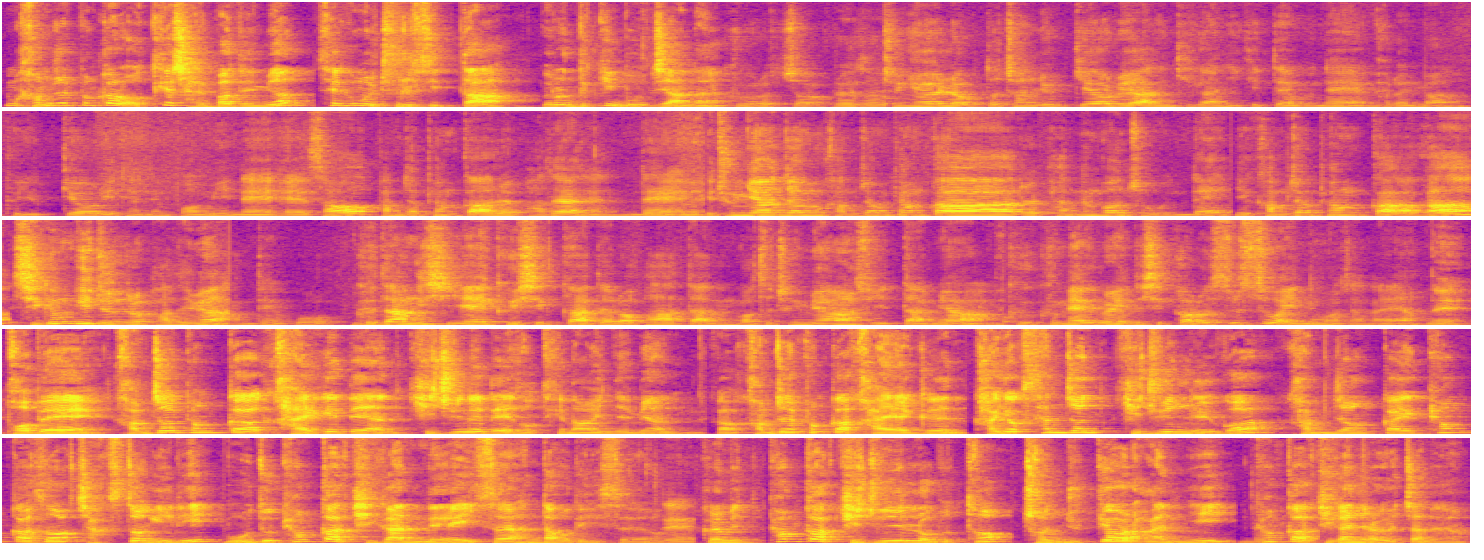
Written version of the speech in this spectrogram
그럼 감정평가를 어떻게 잘 받으면 세금을 줄일 수 있다 이런 느낌 오지 않아요? 그렇죠. 그래서 증여일로부터 전 6개월이라는 기간이 있기 때문에 그러면 그 6개월이 되는 범위 내에서 감정평가를 받아야 되는데 네. 이 중요한 점은 감정평가를 받는 건 좋은데 이 감정평가가 지금 기준으로 받으면 안 되고 그 당시에 그 시가대로 받았다는 것을 증명할 수 있다면 그 금액을 이제 시가로 쓸 수가 있는 거잖아요. 네, 법에 감정평가 가액에 대한 기준에 대해서 어떻게 나와 있냐면 그러니까 감정평가 가액은 가격 산전 기준일과 감정가액 평가서 작 성일이 모두 평가 기간 내에 있어야 한다고 돼 있어요. 네. 그러면 평가 기준일로부터 전 6개월 안이 네. 평가 기간이라고 했잖아요.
